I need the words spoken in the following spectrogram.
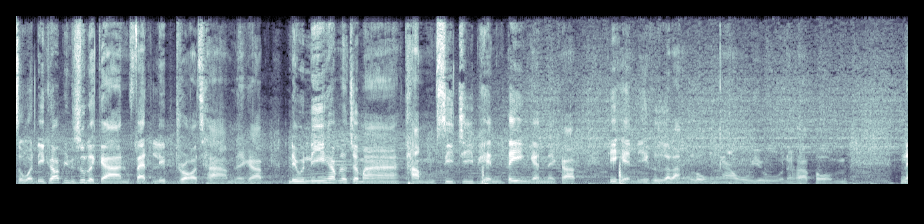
สวัสดีครับยินดีสู่รายการ Fat Lip Draw Time นะครับ ในวันนี้ครับเราจะมาทำ CG Painting กันนะครับ ที่เห็นนี่คือกำลังลงเงาอยู่นะครับผม ใน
